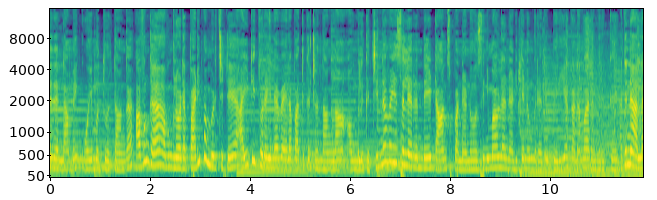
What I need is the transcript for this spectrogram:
படித்தது எல்லாமே கோயம்புத்தூர் தாங்க. அவங்க அவங்களோட படிப்பை முடிச்சுட்டு ஐடி துறையில வேலை பார்த்துக்கிட்டு இருந்தாங்களாம். அவங்களுக்கு சின்ன வயசுல இருந்தே டான்ஸ் பண்ணணும் சினிமாவில் நடிக்கணுங்கிறது பெரிய கனவா இருந்திருக்கு. அதனால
